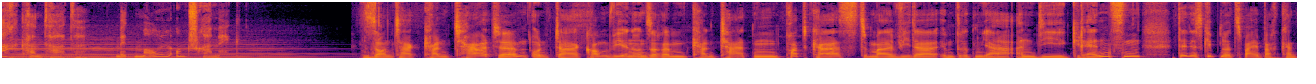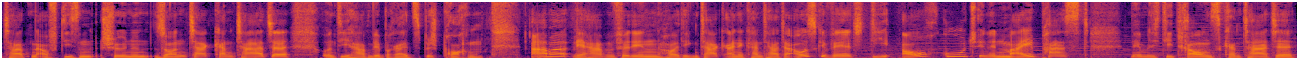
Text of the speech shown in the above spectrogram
Bachkantate mit Maul und Schrammeck. Sonntag Kantate und da kommen wir in unserem Kantaten-Podcast mal wieder im dritten Jahr an die Grenzen, denn es gibt nur zwei Bach-Kantaten auf diesen schönen Sonntag Kantate und die haben wir bereits besprochen. Aber wir haben für den heutigen Tag eine Kantate ausgewählt, die auch gut in den Mai passt, nämlich die Trauungskantate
